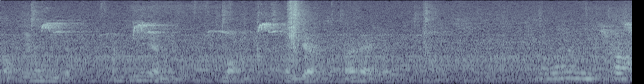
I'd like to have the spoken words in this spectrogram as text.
ตรงที่มันมีแบบมันเนียนมองเหยียบถึงเมื่อไหร่เลยเพราะว่ามันมีเกาะ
